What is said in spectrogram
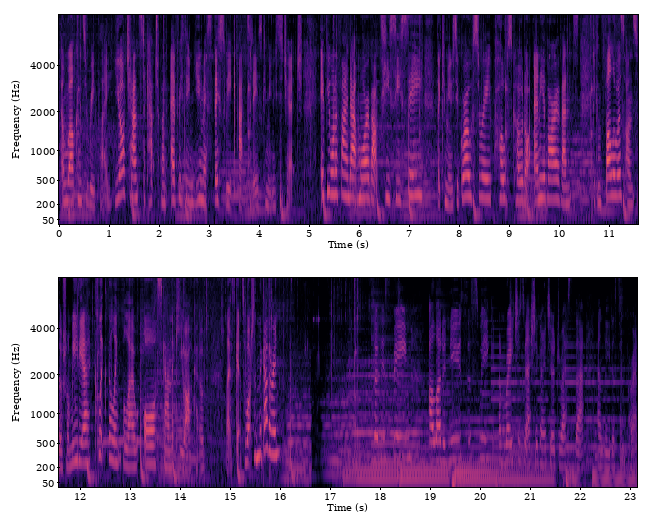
and welcome to Replay, your chance to catch up on everything you missed this week at today's Community Church. If you want to find out more about TCC, the Community Grocery, Postcode, or any of our events, you can follow us on social media, click the link below, or scan the QR code. Let's get to watching the gathering. So there's been a lot of news this week, and Rachel's actually going to address that and lead us in prayer.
